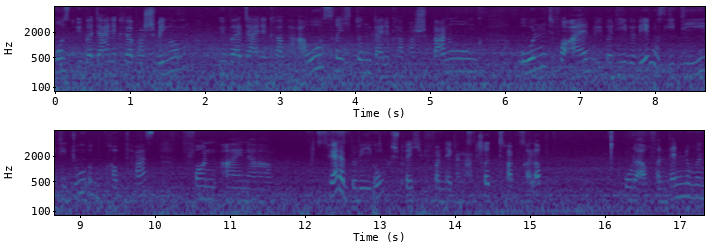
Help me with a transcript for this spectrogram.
musst über deine Körperschwingung, über deine Körperausrichtung, deine Körperspannung und vor allem über die Bewegungsidee, die du im Kopf hast von einer Pferdebewegung, sprich von der Gangart, Schritt, Trab, Galopp oder auch von Wendungen,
